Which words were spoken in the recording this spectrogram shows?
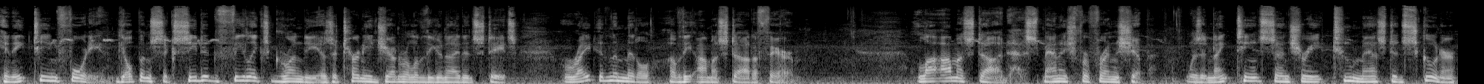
in 1840, Gilpin succeeded Felix Grundy as Attorney General of the United States, right in the middle of the Amistad Affair. La Amistad, Spanish for friendship, was a 19th century two masted schooner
